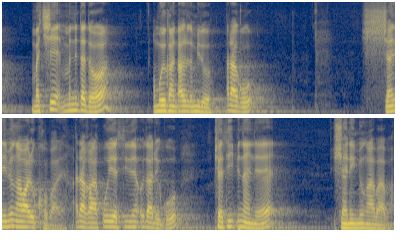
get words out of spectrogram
5မချစ်မနစ်တတ်တော့အမွေခံတာသူသမီးတို့အဲ့ဒါကို ရန်ဒီမျိုး၅ပါးလို့ခေါ်ပါတယ်အဲ့ဒါကကိုယ့်ရဲ့စီစဉ်ဥဒ္ဒါတွေကိုဖြည့်ဆည်းပြနိုင်တဲ့ရန်ဒီမျိုး၅ပါးပါ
